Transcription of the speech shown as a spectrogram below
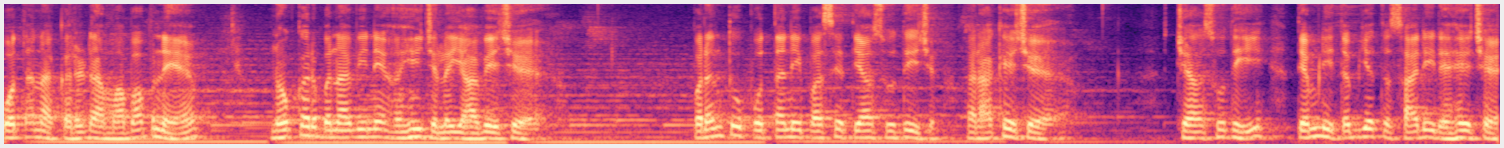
પોતાના ઘરડા મા બાપને નોકર બનાવીને અહીં જ લઈ આવે છે. પરંતુ પોતાની પાસે ત્યાં સુધી જ રાખે છે. જ્યાં સુધી તેમની તબિયત સારી રહે છે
